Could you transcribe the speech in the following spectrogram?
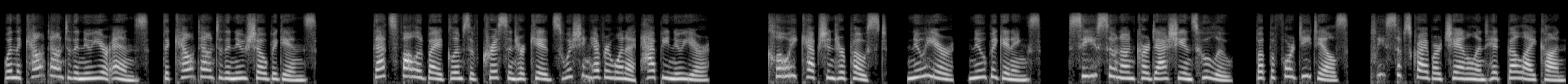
When the countdown to the new year ends, the countdown to the new show begins. That's followed by a glimpse of Kris and her kids wishing everyone a Happy New Year. Khloe captioned her post, New Year, New Beginnings. See you soon on Kardashian's Hulu, but before details, please subscribe our channel and hit bell icon,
